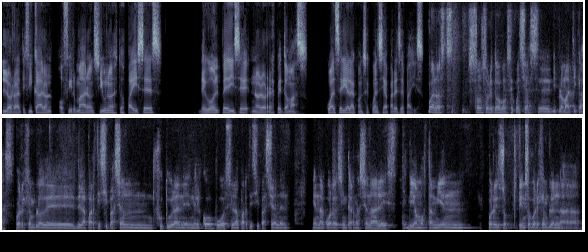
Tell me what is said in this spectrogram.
lo ratificaron o firmaron, si uno de estos países de golpe dice no lo respeto más? ¿Cuál sería la consecuencia para ese país? Bueno, son sobre todo consecuencias eh, diplomáticas, por ejemplo, de, la participación futura en, el COPUOS, en la participación en, en acuerdos internacionales, digamos también, por eso pienso por ejemplo en la,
